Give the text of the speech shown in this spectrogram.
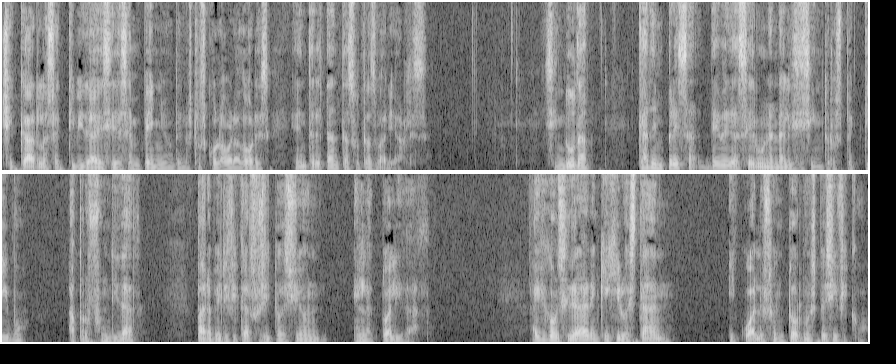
checar las actividades y desempeño de nuestros colaboradores, entre tantas otras variables. Sin duda, cada empresa debe de hacer un análisis introspectivo a profundidad para verificar su situación en la actualidad. Hay que considerar en qué giro están, y cuál es su entorno específico.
